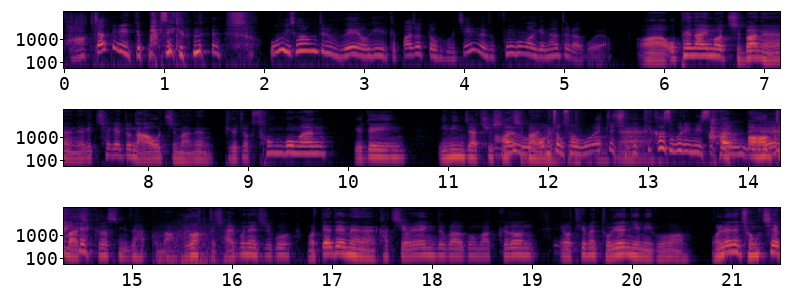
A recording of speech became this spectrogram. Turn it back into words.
과학자들이 이렇게 빠지면은 오, 이 사람들이 왜 여기 이렇게 빠졌던 거지? 그래서 궁금하긴 하더라고요. 어, 오펜하이머 집안은 여기 책에도 나오지만은 비교적 성공한 유대인 이민자 출신 집안이었죠. 엄청 성공했죠. 집에 네. 피카소 그림이 있었다는데. 어, 또 맞, 그렇습니다. 막 유학도 잘 보내주고 뭐 때 되면은 같이 여행도 가고 막 그런 어떻게 보면 도련님이고 원래는 정치에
